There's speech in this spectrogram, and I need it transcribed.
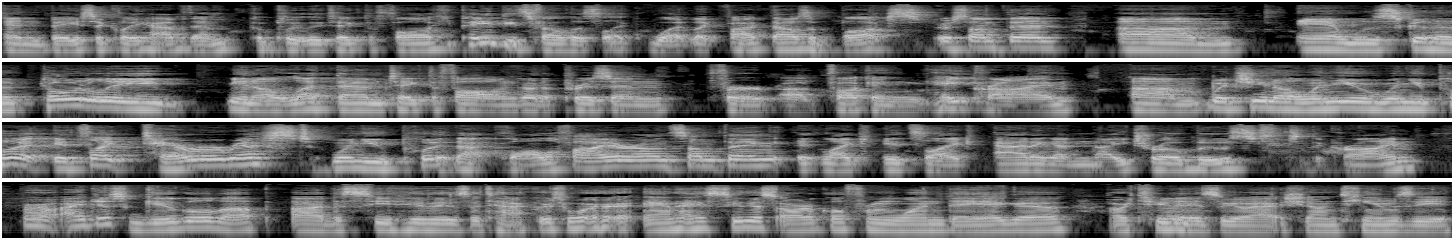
and basically have them completely take the fall. He paid these fellas like what, like five thousand bucks or something, um, and was gonna totally, you know, let them take the fall and go to prison for a fucking hate crime. Um, which you know, when you when you put it's like terrorist when you put that qualifier on something, it like it's like adding a nitro boost to the crime. Bro, I just Googled up uh, to see who his attackers were, and I see this article from one day ago, or two Hmm. days ago, actually, on TMZ.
